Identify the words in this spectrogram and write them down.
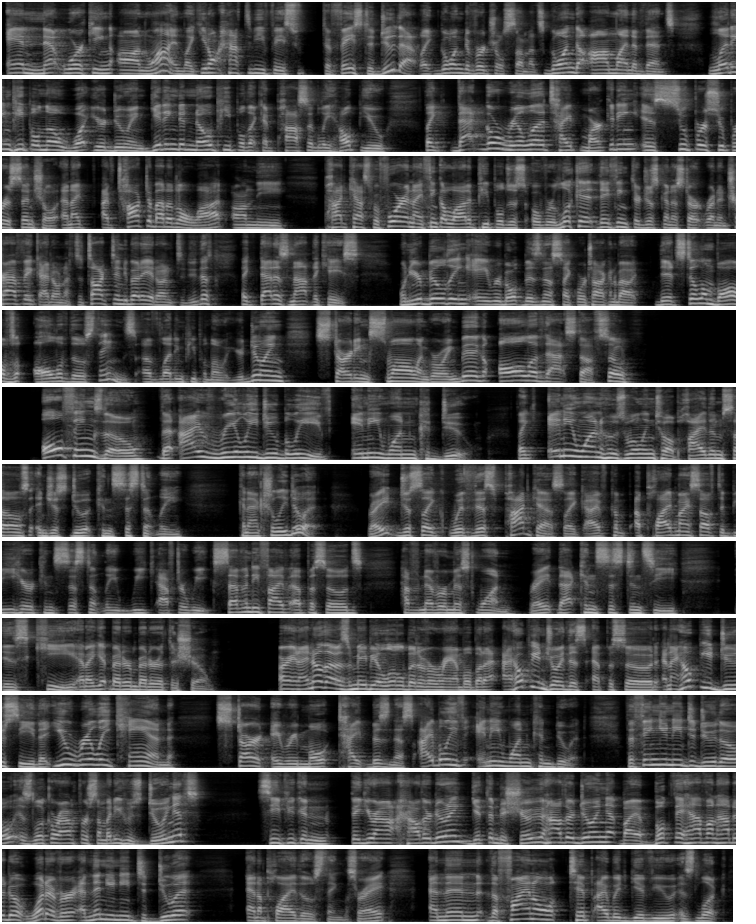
and networking online. Like you don't have to be face to face to do that. Like going to virtual summits, going to online events, letting people know what you're doing, getting to know people that could possibly help you. Like that guerrilla type marketing is super, super essential. And I, I've talked about it a lot on the podcast before. And I think a lot of people just overlook it. They think they're just going to start running traffic. I don't have to talk to anybody. I don't have to do this. Like that is not the case when you're building a remote business like we're talking about, it still involves all of those things of letting people know what you're doing, starting small and growing big, all of that stuff. So, all things though that I really do believe anyone could do. Like anyone who's willing to apply themselves and just do it consistently can actually do it. Right? Just like with this podcast, like I've com- applied myself to be here consistently week after week, 75 episodes have never missed one, right? That consistency is key. And I get better and better at the show. All right, I know that was maybe a little bit of a ramble, but I, I, hope you enjoyed this episode. And I hope you do see that you really can start a remote type business. I believe anyone can do it. The thing you need to do, though, is look around for somebody who's doing it, see if you can figure out how they're doing, it, get them to show you how they're doing it, buy a book they have on how to do it, whatever. And then you need to do it and apply those things, right? And then the final tip I would give you is look,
